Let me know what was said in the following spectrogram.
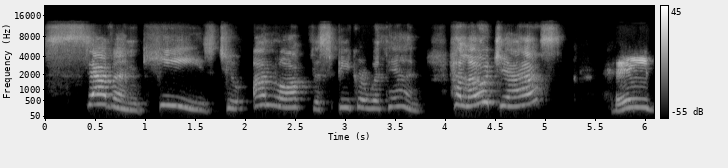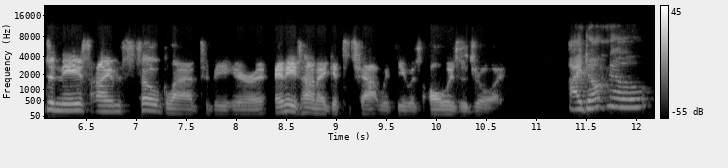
seven keys to unlock the speaker within. Hello, Jess. Hey, Denise. I'm so glad to be here. Anytime I get to chat with you is always a joy. I don't know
